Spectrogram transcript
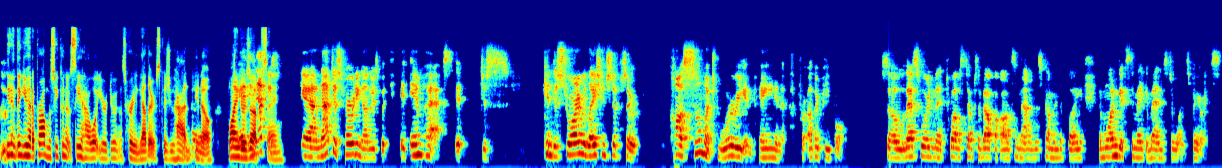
You didn't think you had a problem, so you couldn't see how what you're doing was hurting others because you had, you know, blinders and, and up, saying. Just, yeah, not just hurting others, but it impacts. It just can destroy relationships or cause so much worry and pain and for other people. So that's when the 12 steps of Alcoholics Anonymous come into play, and one gets to make amends to one's parents.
